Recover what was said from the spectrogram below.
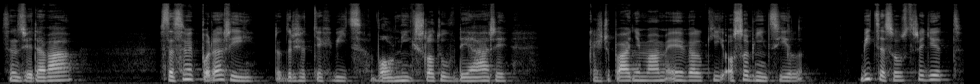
Jsem zvědavá, zda se mi podaří dodržet těch víc volných slotů v diáři. Každopádně mám i velký osobní cíl více soustředit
